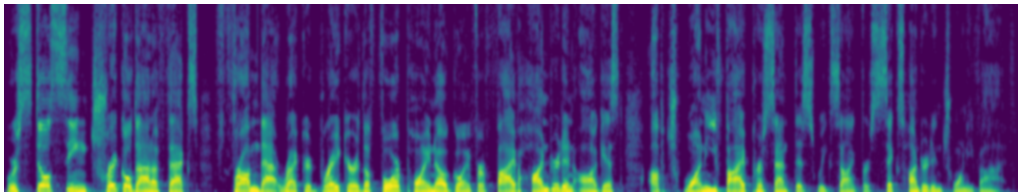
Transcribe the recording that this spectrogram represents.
We're still seeing trickle down effects from that record breaker. The 4.0 going for 500 in August, up 25% this week, selling for 625.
